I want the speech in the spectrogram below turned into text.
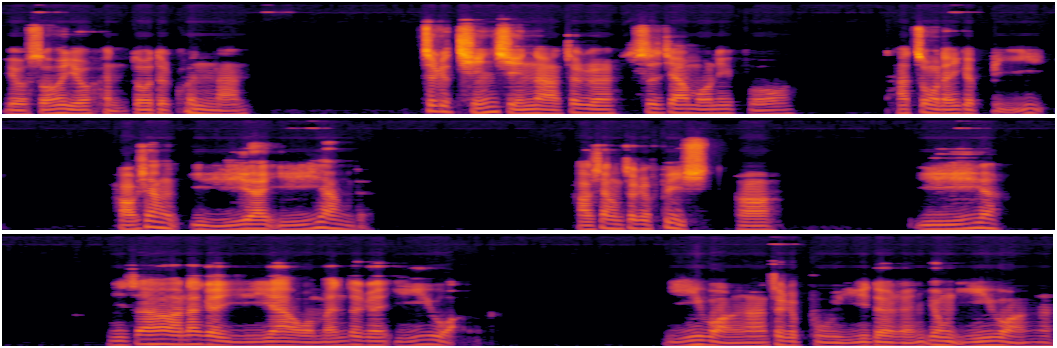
有时候有很多的困难。这个情形呢，这个释迦牟尼佛他做了一个比喻，好像鱼呀一样的，好像这个 fish 啊，鱼呀，你知道那个鱼呀，我们这个渔网。渔网啊，这个捕鱼的人用渔网啊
